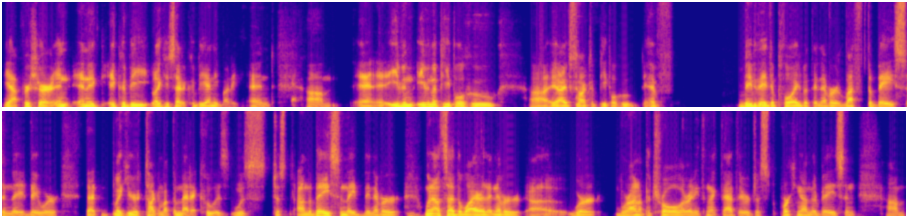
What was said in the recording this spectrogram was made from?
yeah for sure and and it, it could be like you said it could be anybody and yeah. um and even even the people who uh, I've talked to people who have maybe they deployed but they never left the base and they they were that like you're talking about the medic who was was just on the base and they they never went outside the wire they never uh, were were on a patrol or anything like that they were just working on their base and um,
